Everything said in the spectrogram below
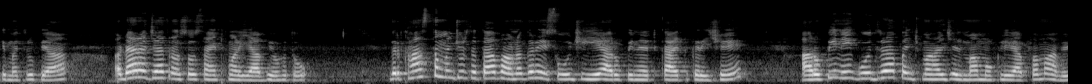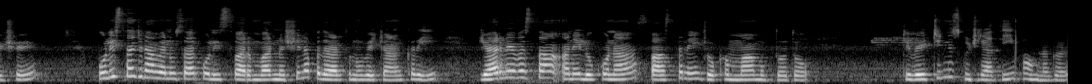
કિંમત રૂપિયા અઢાર હજાર ત્રણસો સાઠ મળી આવ્યો હતો. દરખાસ્ત મંજૂર થતાં ભાવનગર એસઓજીએ આરોપીને અટકાયત કરી છે. આરોપીને ગોધરા પંચમહાલ જેલમાં મોકલી આપવામાં આવ્યો છે. પોલીસના જણાવ્યા અનુસાર પોલીસ વારંવાર નશીલા પદાર્થોનું વેચાણ કરી જાહેર વ્યવસ્થા અને લોકોના સ્વાસ્થ્યને જોખમમાં મૂકતો હતો. TV news Gujarati Bhavnagar.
